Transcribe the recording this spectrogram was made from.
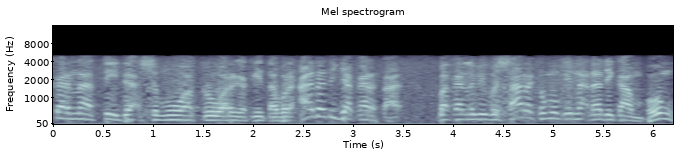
karena tidak semua keluarga kita berada di Jakarta, bahkan lebih besar kemungkinan ada di kampung,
